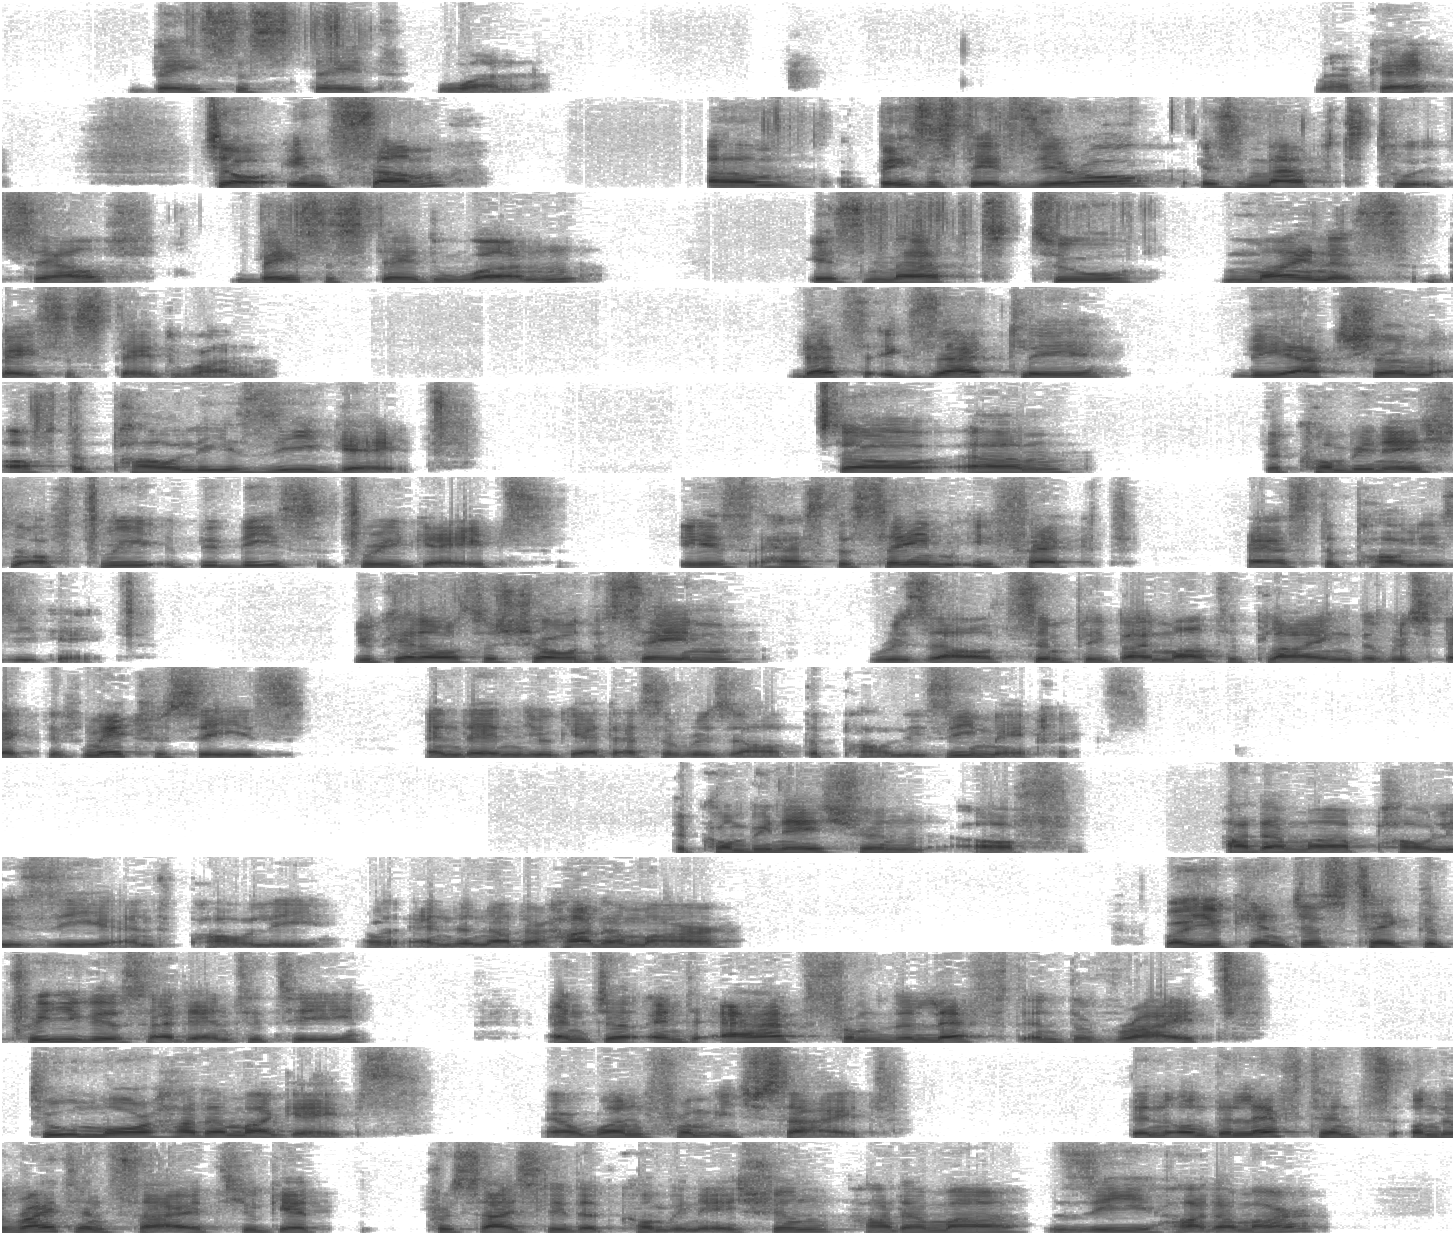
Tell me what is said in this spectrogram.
basis state 1. Okay? So in sum, um, basis state 0 is mapped to itself. Basis state 1 is mapped to minus basis state 1. That's exactly the action of the Pauli Z gate. So um, the combination of three these three gates is has the same effect as the Pauli Z gate. You can also show the same result simply by multiplying the respective matrices, and then you get as a result the Pauli Z matrix. The combination of Hadamard, Pauli Z, and Pauli, uh, and another Hadamard, well, you can just take the previous identity and, and add from the left and the right two more Hadamard gates, uh, one from each side. Then on the left hand, on the right hand side, you get precisely that combination, Hadamard, Z, Hadamard.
